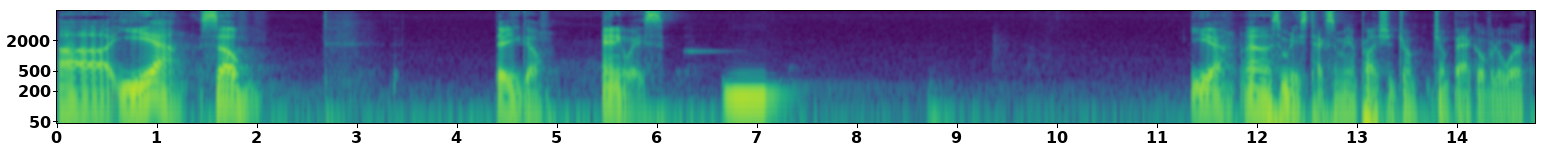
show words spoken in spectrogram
uh, yeah. So there you go. Anyways. Yeah, uh, somebody's texting me. I probably should jump jump back over to work.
